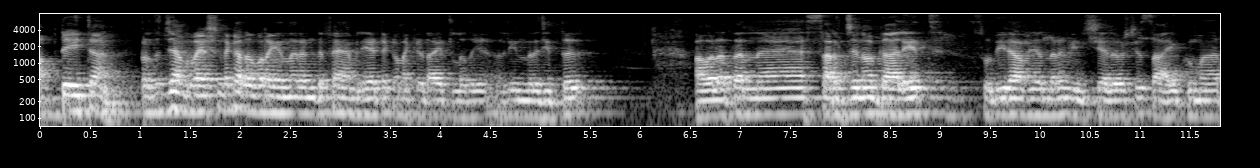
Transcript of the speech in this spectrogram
അപ്ഡേറ്റ് ആണ്. ഇപ്പോഴത്തെ ജനറേഷന്റെ കഥ പറയുന്ന രണ്ട് ഫാമിലി ആയിട്ട് കണക്റ്റഡ് ആയിട്ടുള്ളത് അതിൽ ഇന്ദ്രജിത്ത് അതുപോലെ തന്നെ സർജനോ കാലേത്ത് സുധി രാമചന്ദ്രൻ വിൻഷ്യാലോഷ് സായി കുമാർ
